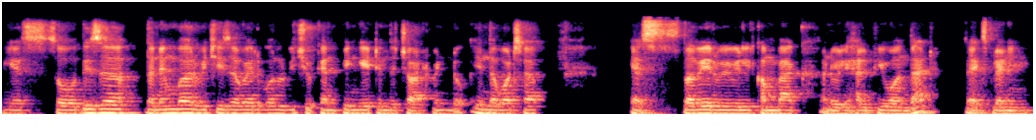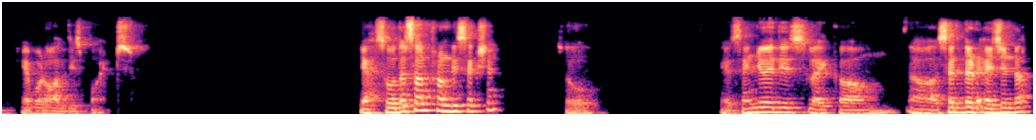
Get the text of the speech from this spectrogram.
Yes, so this is uh, the number which is available, which you can ping it in the chat window in the WhatsApp. Yes, the way we will come back and will help you on that, explaining about all these points. Yeah, so that's all from this section. So yes, enjoy this like um, uh, set that agenda.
